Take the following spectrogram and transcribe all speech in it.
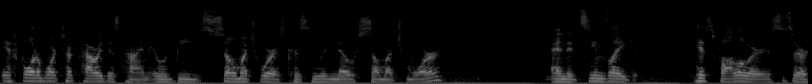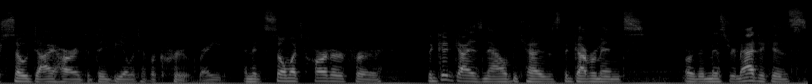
if Voldemort took power this time, it would be so much worse because he would know so much more. And it seems like his followers are so diehard that they'd be able to recruit, right? And it's so much harder for the good guys now because the government or the Mystery Magic is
